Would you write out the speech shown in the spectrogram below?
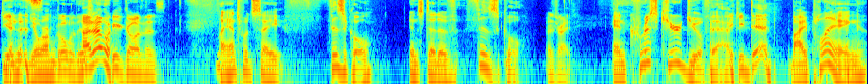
yes. you, know, where I'm going with this? I know where you're going with this. Lance would say physical instead of physical. That's right. And Chris cured you of that. he did by playing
